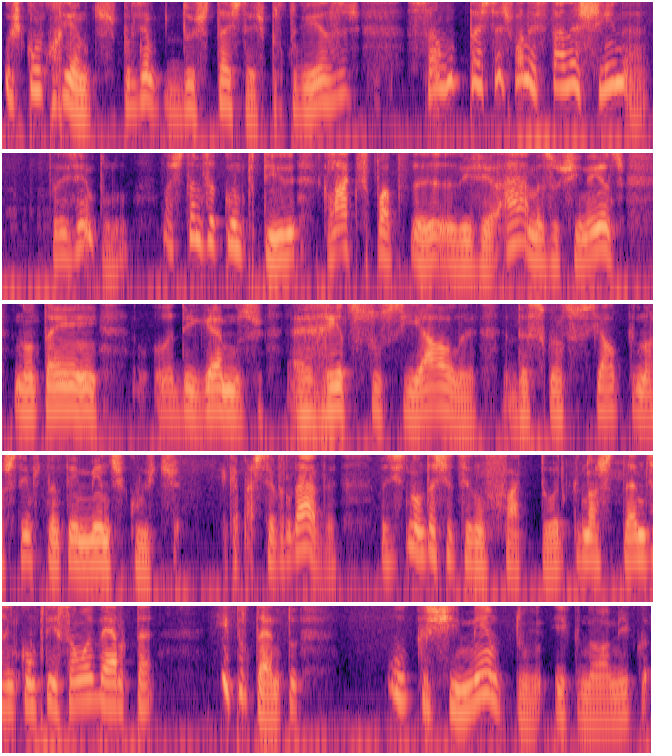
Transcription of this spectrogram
Os concorrentes, por exemplo, dos textos portugueses, são textos que podem estar na China, por exemplo. Nós estamos a competir. Claro que se pode eh, dizer, ah, mas os chineses não têm, digamos, a rede social da segurança social que nós temos, portanto têm menos custos. É capaz de ser verdade, mas isso não deixa de ser um fator que nós estamos em competição aberta. E, portanto, o crescimento económico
